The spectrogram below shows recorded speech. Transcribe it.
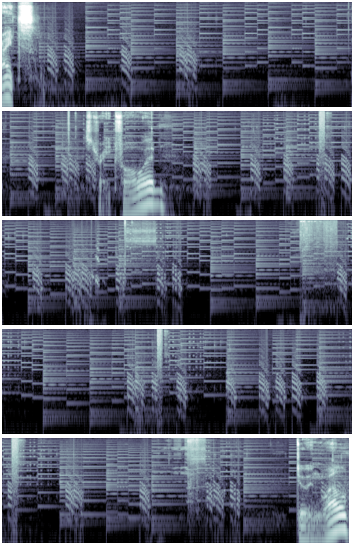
Alright. Straightforward. Doing well.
